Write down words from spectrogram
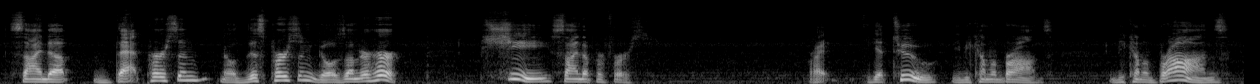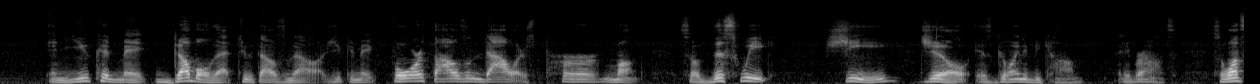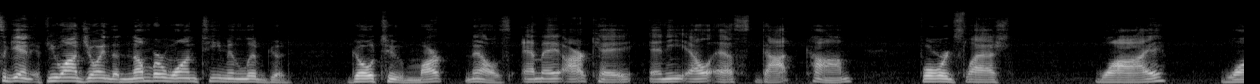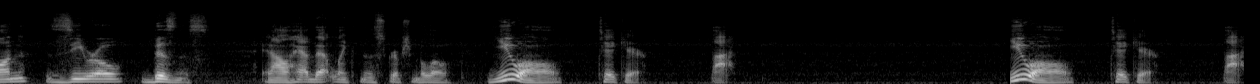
Signed up that person, no, this person goes under her. She signed up her first. Right? You get two, you become a bronze. You become a bronze, and you could make double that $2,000. You can make $4,000 per month. So this week, she, Jill, is going to become a bronze. So once again, if you want to join the number one team in Live Good, go to Mark Nels, M-A-R-K-N-E-L-S dot com forward slash Y one zero business. And I'll have that link in the description below. You all take care. Bye. You all take care. Bye.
